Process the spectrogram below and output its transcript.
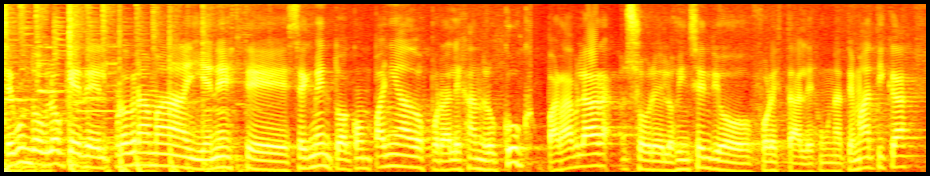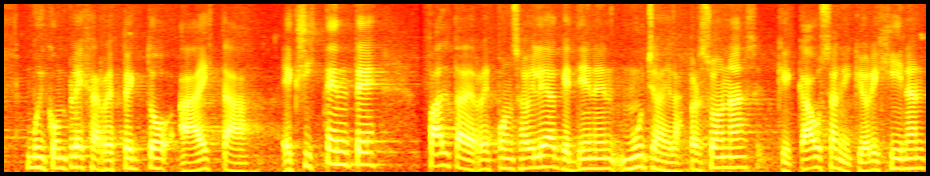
Segundo bloque del programa y en este segmento acompañados por Alejandro Cook para hablar sobre los incendios forestales, una temática muy compleja respecto a esta existente falta de responsabilidad que tienen muchas de las personas que causan y que originan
